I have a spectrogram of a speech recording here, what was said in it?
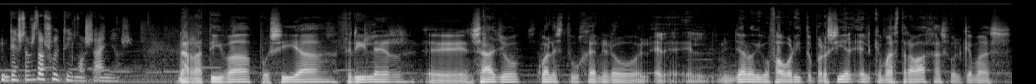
de estos dos últimos años. Narrativa, poesía, thriller, eh, ensayo. ¿Cuál es tu género? el- el- el- ya no digo favorito, pero sí el, el que más trabajas o el que más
